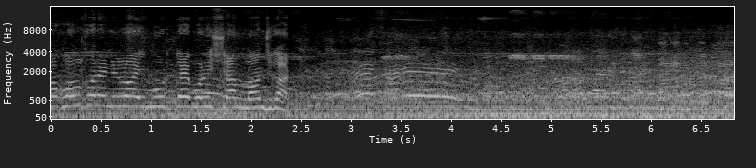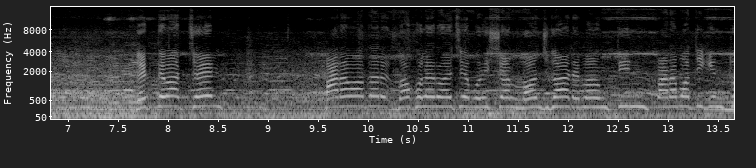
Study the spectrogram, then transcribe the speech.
দখল করে নিল এই মুহূর্তে বরিশাল লঞ্চ ঘাট। দেখতে পাচ্ছেন পারাবাদের দখলে রয়েছে বরিশাল লঞ্চ ঘাট এবং তিন পারাবাতি কিন্তু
